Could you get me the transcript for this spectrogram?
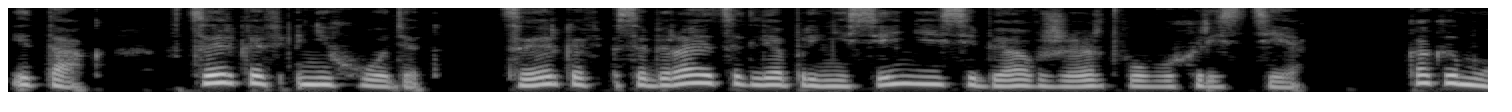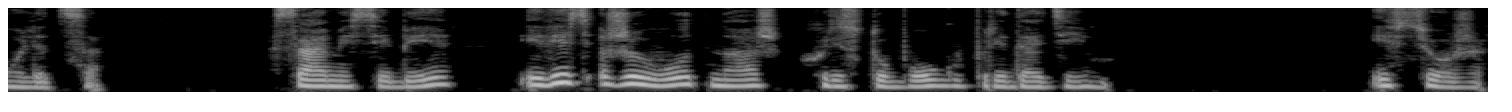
Итак, в церковь не ходят. Церковь собирается для принесения себя в жертву во Христе, как и молится. Сами себе и весь живот наш Христу Богу предадим. И все же,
